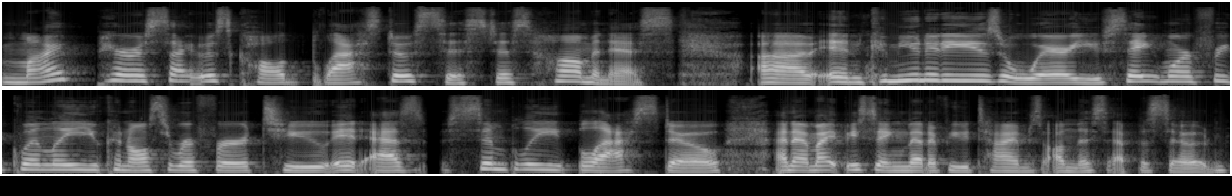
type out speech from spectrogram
my parasite was called Blastocystis hominis. Uh, in communities where you say it more frequently, you can also refer to it as simply blasto. And I might be saying that a few times on this episode.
